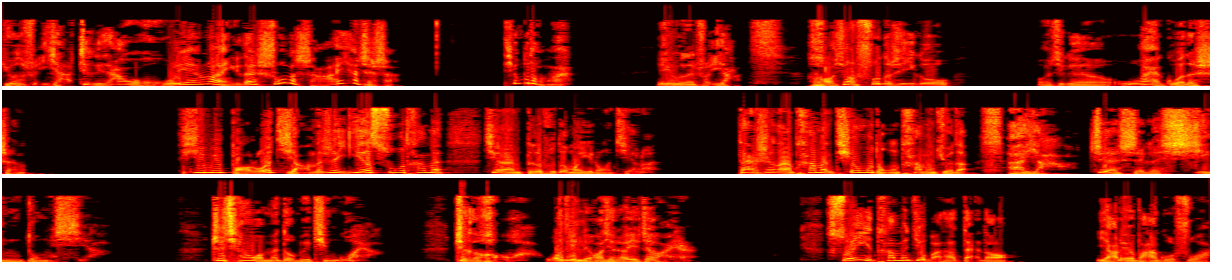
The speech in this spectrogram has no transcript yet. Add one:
有的说：“哎呀，这个家伙胡言乱语，在说的啥呀？这是听不懂啊。”也有人说：“哎呀，好像说的是一个我这个外国的神，因为保罗讲的是耶稣，他们竟然得出这么一种结论。但是呢，他们听不懂，他们觉得：哎呀，这是个新东西啊，之前我们都没听过呀，这个好啊，我得了解了解这玩意儿。所以他们就把他逮到。”亚略巴古说：“啊，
